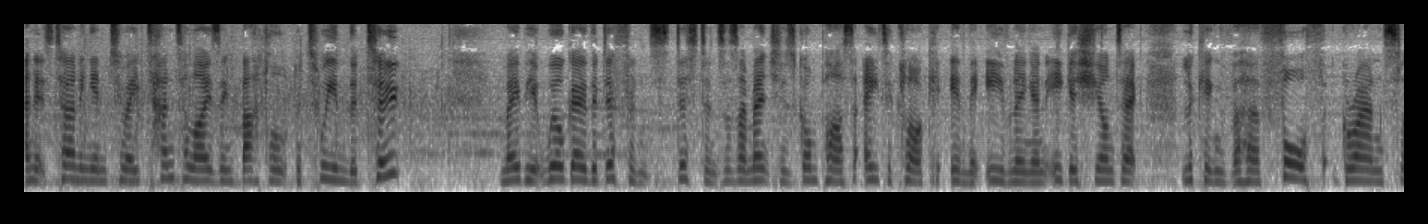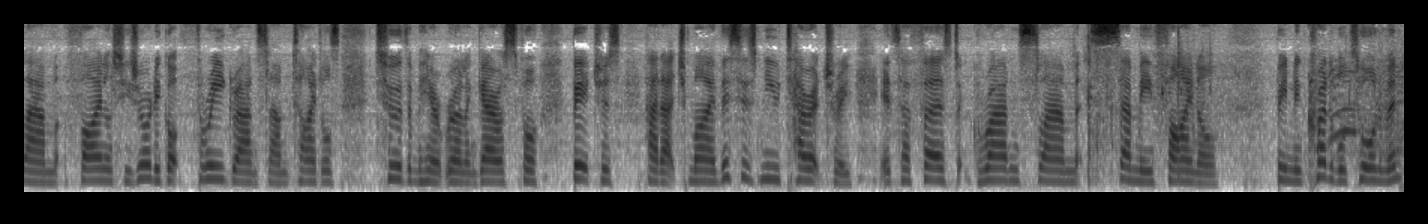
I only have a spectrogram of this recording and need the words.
and it's turning into a tantalising battle between the two. Maybe it will go the difference distance. As I mentioned, it's gone past eight o'clock in the evening, and Iga Swiatek looking for her fourth Grand Slam final. She's already got three Grand Slam titles, two of them here at Roland Garros for Beatriz Haddad Maia. This is new territory. It's her first Grand Slam semi-final been an incredible tournament.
